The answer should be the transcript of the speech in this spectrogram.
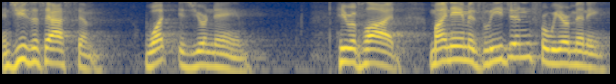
And Jesus asked him, What is your name? He replied, My name is Legion, for we are many.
